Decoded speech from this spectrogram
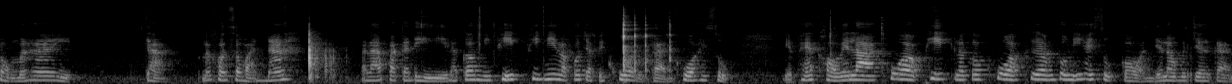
ส่งมาให้จากนครสวรรค์นะปลาร้าปากระดีแล้วก็มีพริกพริกนี่เราก็จะไปคั่วเหมือนกันคั่วให้สุก เดี๋ยวแพทขอเวลาคั่วพริกแล้วก็คั่วเครื่องพวกนี้ให้สุกก่อน เดี๋ยวเรามาเจอกัน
